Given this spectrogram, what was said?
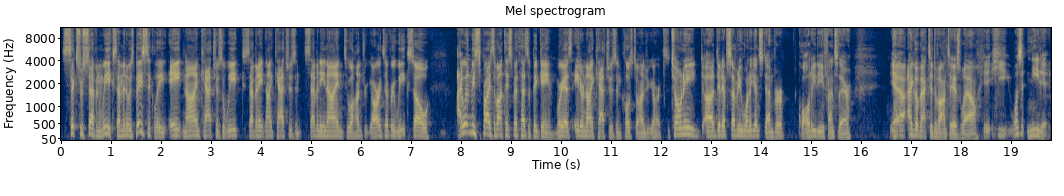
six or seven weeks. I mean, it was basically eight, nine catches a week, seven, eight, nine catches, and 79 to 100 yards every week. So I wouldn't be surprised DeVonta Smith has a big game where he has eight or nine catches and close to 100 yards. Toney uh, did have 71 against Denver. Quality defense there. Yeah, I go back to DeVonta as well. He, he wasn't needed.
